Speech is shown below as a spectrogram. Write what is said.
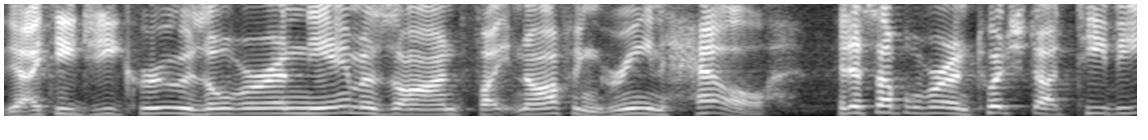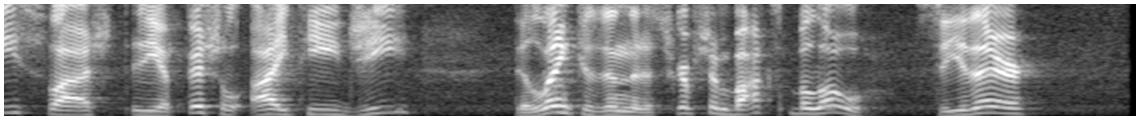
The ITG crew is over in the Amazon fighting off in green hell. Hit us up over on twitch.tv slash the official ITG. The link is in the description box below. See you there.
